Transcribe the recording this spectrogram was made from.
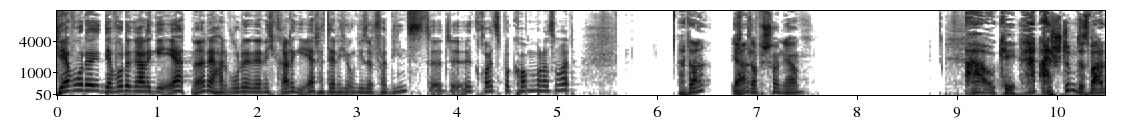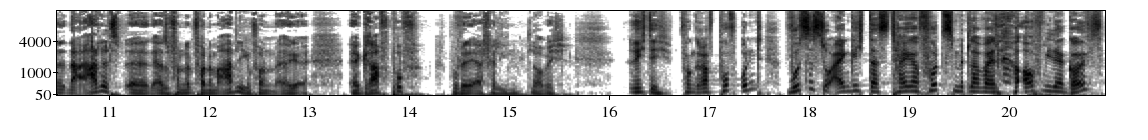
der wurde, der wurde gerade geehrt, ne? Der hat, wurde der nicht gerade geehrt? Hat der nicht irgendwie so ein Verdienstkreuz Kreuz bekommen oder sowas? Hat er? Ja. Ich glaube schon, ja. ah, okay. Ah, stimmt, das war eine Adels, äh, also von, von einem Adligen, von äh, äh, Graf Puff wurde er verliehen, glaube ich. Richtig, von Graf Puff. Und wusstest du eigentlich, dass Tiger Woods mittlerweile auch wieder golft?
